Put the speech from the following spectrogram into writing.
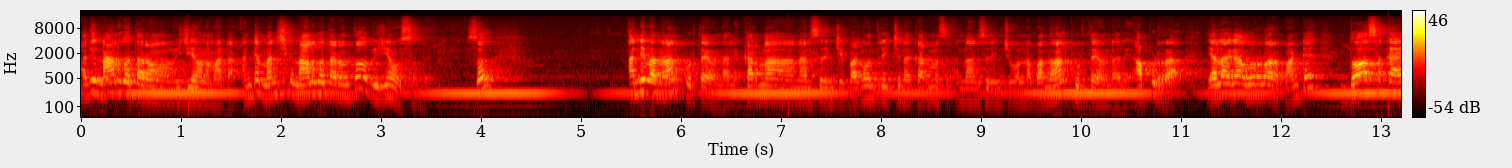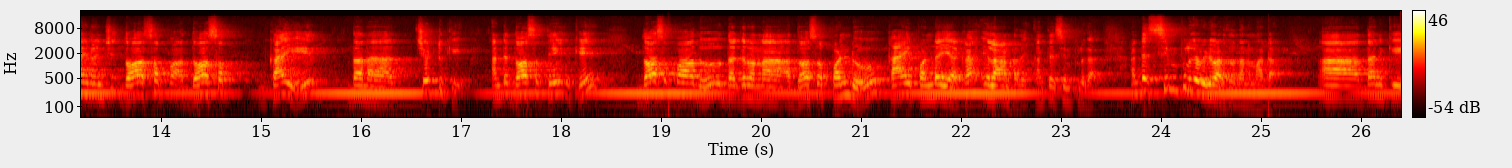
అది నాలుగో తరం విజయం అనమాట అంటే మనిషికి నాలుగో తరంతో విజయం వస్తుంది. సో అన్ని బంధనాలు పూర్తయి ఉండాలి. కర్మను అనుసరించి భగవంతుడు ఇచ్చిన కర్మ అనుసరించి ఉన్న బంధనాలు పూర్తయి ఉండాలి. అప్పుడు రా. ఎలాగా ఉర్వరకు అంటే దోసకాయ నుంచి దోస దోసకాయ దాని చెట్టుకి అంటే దోస తీగకి దోసపాదు దగ్గర ఉన్న దోస పండు కాయ పండు అయ్యాక ఇలా ఉంటుంది. అంతే సింపుల్గా. అంటే సింపుల్గా విడిపడుతుంది అనమాట దానికి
